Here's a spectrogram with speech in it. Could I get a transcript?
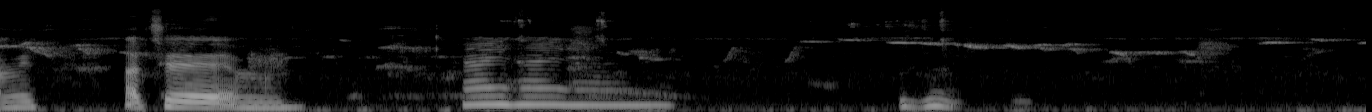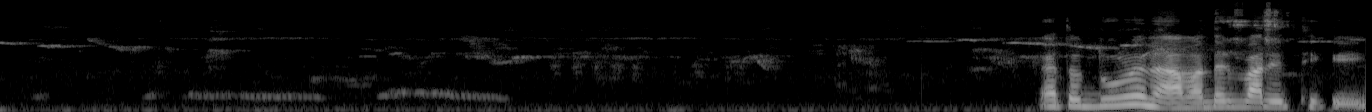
আমি আচ্ছা উম, হাই হাই। এত দূরে না, আমাদের বাড়ির থেকেই।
